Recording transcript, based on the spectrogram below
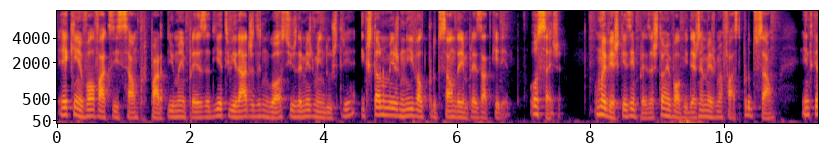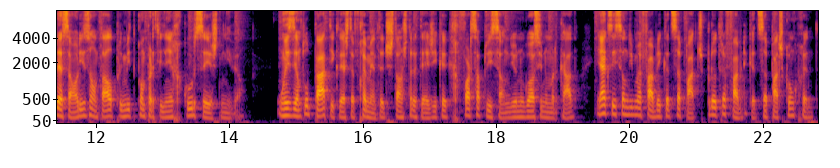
é que envolve a aquisição por parte de uma empresa de atividades de negócios da mesma indústria e que estão no mesmo nível de produção da empresa adquirente. Ou seja, uma vez que as empresas estão envolvidas na mesma fase de produção, a integração horizontal permite que compartilhem recursos a este nível. Um exemplo prático desta ferramenta de gestão estratégica que reforça a posição de um negócio no mercado é a aquisição de uma fábrica de sapatos por outra fábrica de sapatos concorrente.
